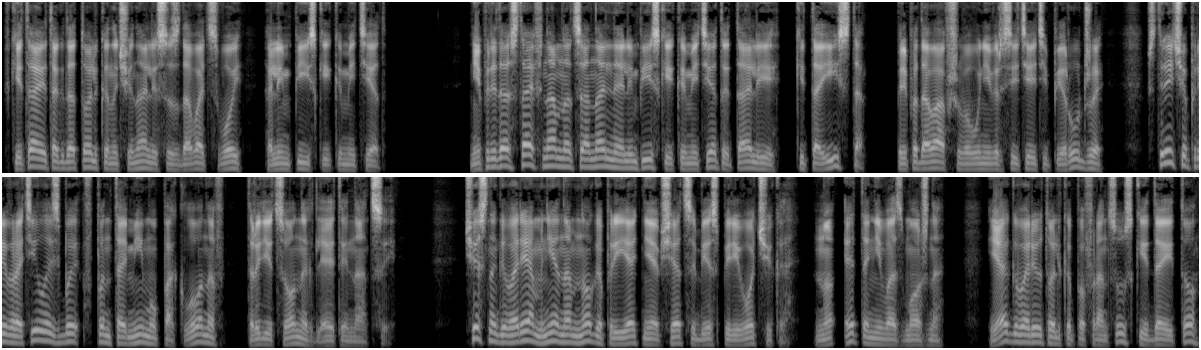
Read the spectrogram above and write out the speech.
В Китае тогда только начинали создавать свой Олимпийский комитет. Не предоставь нам Национальный олимпийский комитет Италии китаиста, преподававшего в университете Перуджи, встреча превратилась бы в пантомиму поклонов, традиционных для этой нации. Честно говоря, мне намного приятнее общаться без переводчика, но это невозможно. Я говорю только по-французски, да и то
